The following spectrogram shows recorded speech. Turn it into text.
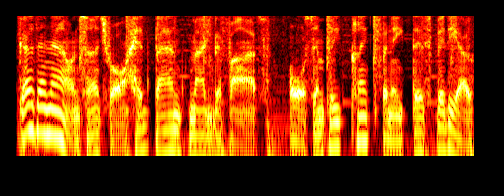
Go there now and search for headband magnifiers, or simply click beneath this video.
